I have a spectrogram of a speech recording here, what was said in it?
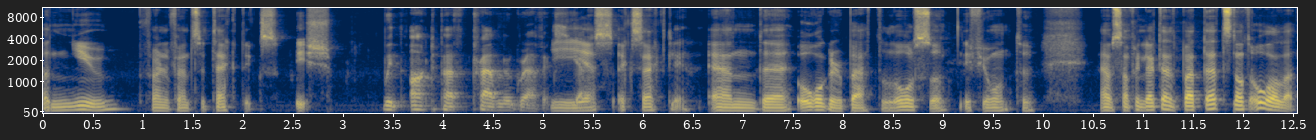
a new Final Fantasy Tactics ish. With Octopath Traveler graphics. Yeah. Yes, exactly, and uh, Ogre Battle also, if you want to have something like that. But that's not all.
